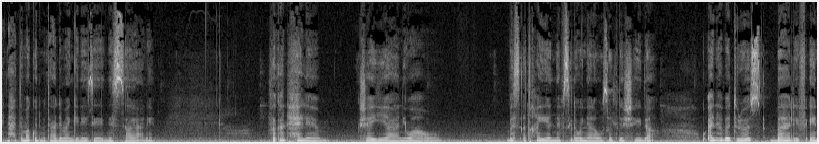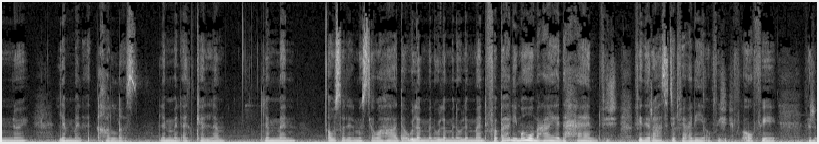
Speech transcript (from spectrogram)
يعني حتى ما كنت متعلمة إنجليزي لسه يعني. فكان حلم شيء يعني واو. بس أتخيل نفسي لو إني أنا وصلت للشي ده. وأنا بدرس بالي في إنه لما أخلص لما أتكلم لما أوصل للمستوى هذا ولما ولما ولما. فبالي ما هو معايا دحان في في دراستي الفعلية أو في أو في في,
